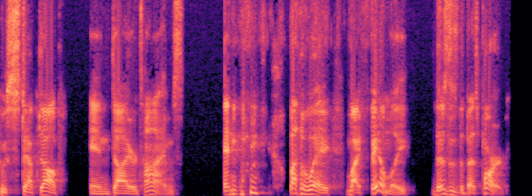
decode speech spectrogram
who stepped up in dire times. And by the way, my family, this is the best part.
